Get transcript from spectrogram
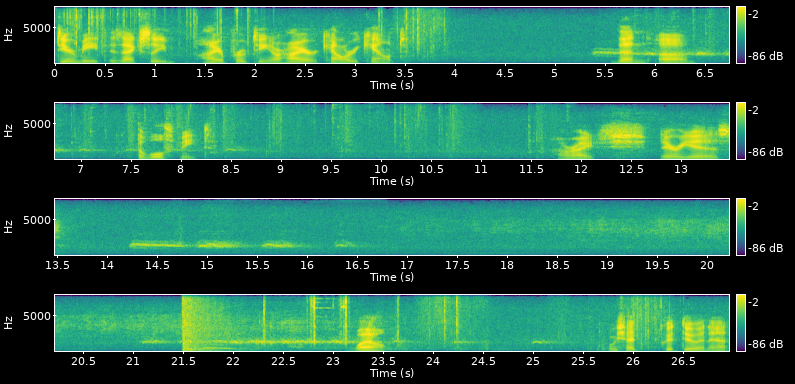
deer meat is actually higher protein or higher calorie count than um, the wolf meat. Alright, there he is. Wow. Wish I'd quit doing that.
